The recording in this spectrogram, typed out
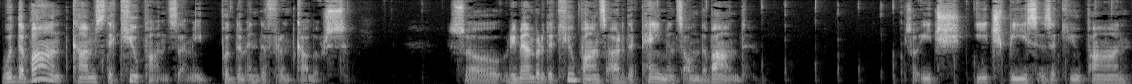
With the bond comes the coupons. Let me put them in different colors. So remember the coupons are the payments on the bond. So each each piece is a coupon.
